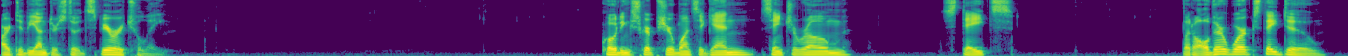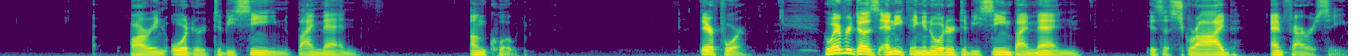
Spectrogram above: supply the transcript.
are to be understood spiritually. Quoting scripture once again, St. Jerome states, But all their works they do are in order to be seen by men. Unquote. Therefore, whoever does anything in order to be seen by men is a scribe and Pharisee.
